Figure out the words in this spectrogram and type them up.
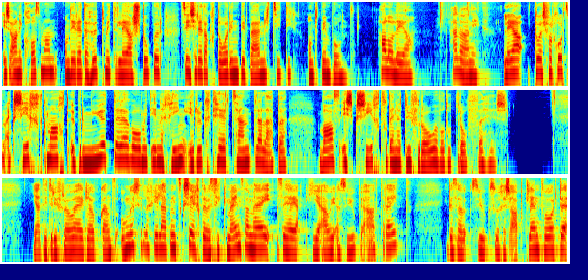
ist Annik Hosmann und ich rede heute mit Lea Stuber. Sie ist Redaktorin bei Berner Zeitung und beim Bund. Hallo Lea. Hallo Annik. Lea, du hast vor kurzem eine Geschichte gemacht über Mütter, die mit ihren Kindern in Rückkehrzentren leben. Was ist die Geschichte von diesen drei Frauen, die du getroffen hast? Ja, die drei Frauen haben, glaube ich, ganz unterschiedliche Lebensgeschichten. Was sie gemeinsam haben, sie haben hier alle Asyl beantragt. Ihr Asylgesuch ist abgelehnt worden.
